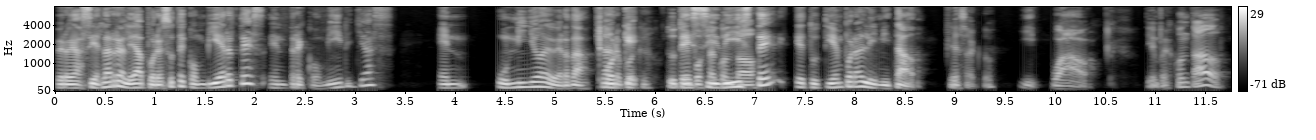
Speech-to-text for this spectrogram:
pero así es la realidad. Por eso te conviertes, entre comillas, en un niño de verdad. Claro, porque, porque tu decidiste que tu tiempo era limitado. Exacto. Y wow. Tiempo es contado.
